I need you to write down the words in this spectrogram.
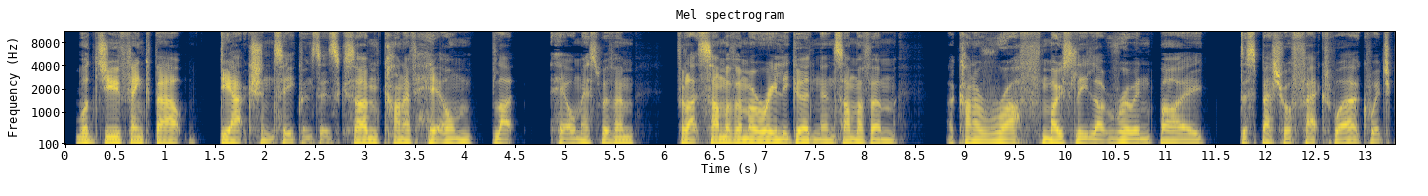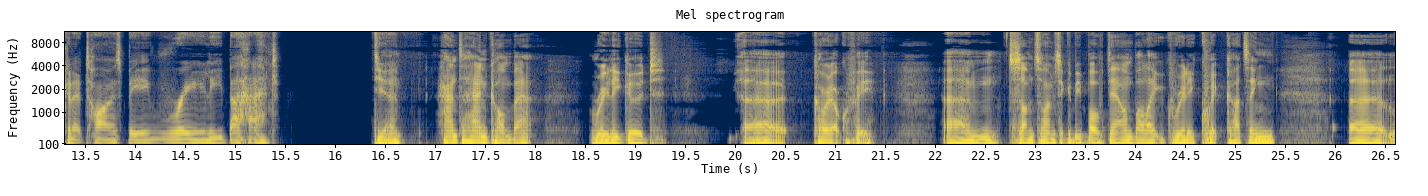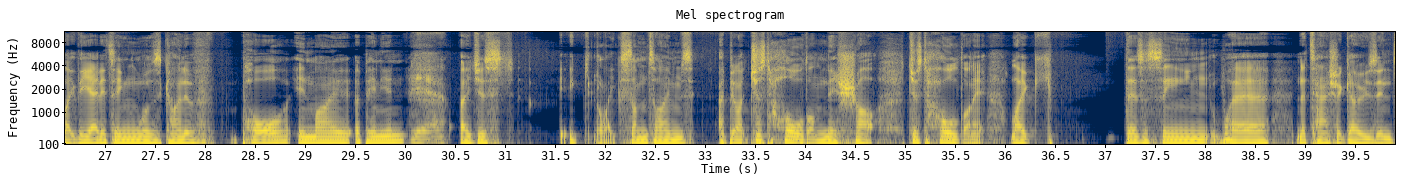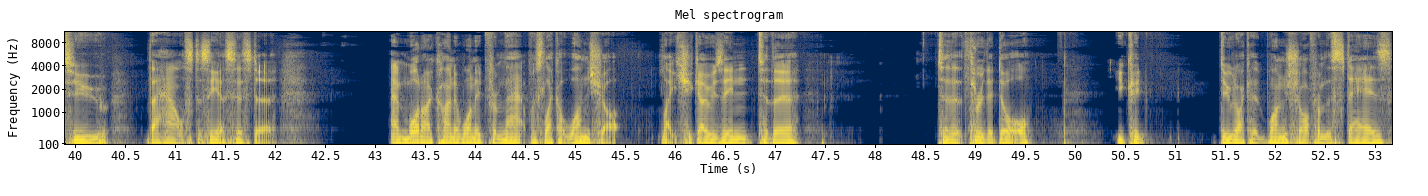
What do you think about the action sequences? Because I'm kind of hit on like hit or miss with them. For like some of them are really good, and then some of them are kind of rough, mostly like ruined by the special effect work, which can at times be really bad. Yeah, hand to hand combat, really good uh, choreography. Um, sometimes it could be bogged down by like really quick cutting. Uh, like the editing was kind of poor in my opinion. Yeah. I just it, like sometimes I'd be like, just hold on this shot, just hold on it. Like there's a scene where Natasha goes into the house to see her sister, and what I kind of wanted from that was like a one shot. Like she goes into the to the through the door. You could do like a one shot from the stairs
